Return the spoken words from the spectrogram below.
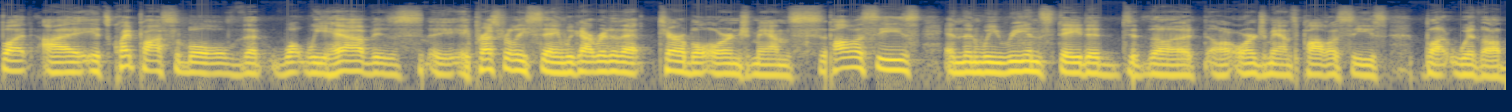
But I, it's quite possible that what we have is a, a, press release saying we got rid of that terrible Orange Man's policies, and then we reinstated the uh, Orange Man's policies, but with a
